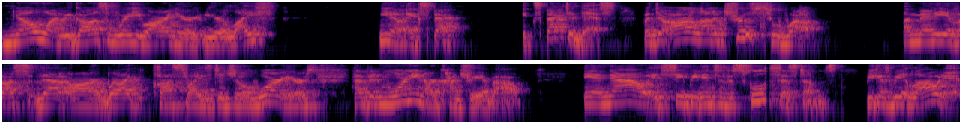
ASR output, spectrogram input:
no one, regardless of where you are in your, your life, you know, expect expected this. But there are a lot of truths to what uh, many of us that are what I classify as digital warriors have been warning our country about. And now it's seeping into the school systems because we allowed it.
